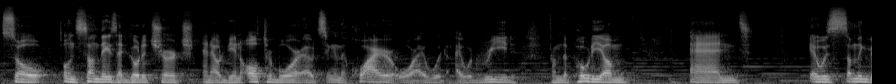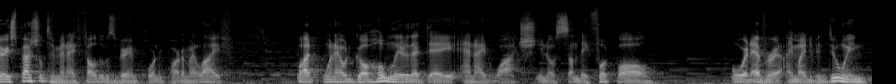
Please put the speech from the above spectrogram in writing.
So on Sundays, I'd go to church and I would be an altar boy, I would sing in the choir, or I would, I would read from the podium. And it was something very special to me, and I felt it was a very important part of my life. But when I would go home later that day and I'd watch, you know, Sunday football or whatever I might have been doing,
